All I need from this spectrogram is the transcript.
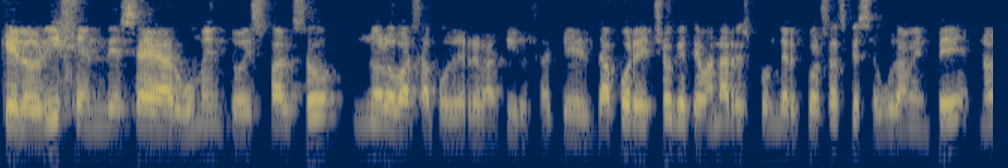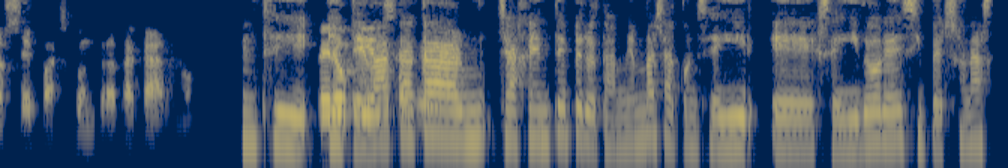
que el origen de ese argumento es falso, no lo vas a poder rebatir. O sea, que da por hecho que te van a responder cosas que seguramente no sepas contraatacar, ¿no? Sí, y te va a atacar mucha gente, pero también vas a conseguir eh, seguidores y personas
